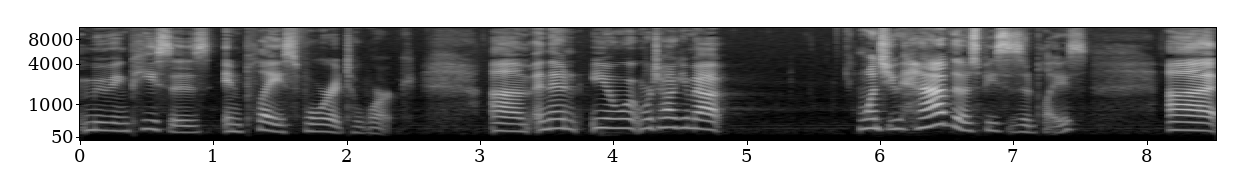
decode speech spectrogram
moving pieces in place for it to work. Um, and then, you know, we're talking about once you have those pieces in place, uh,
